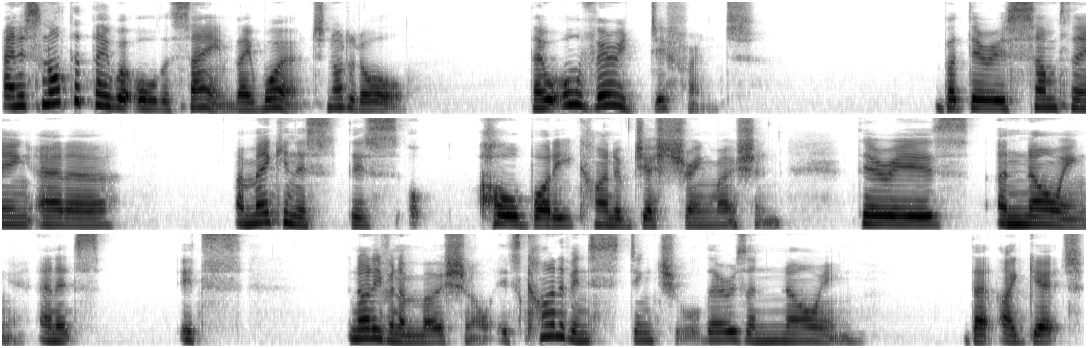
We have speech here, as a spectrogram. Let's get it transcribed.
And it's not that they were all the same, they weren't, not at all. They were all very different. But there is something at a I'm making this this whole body kind of gesturing motion. There is a knowing and it's it's not even emotional, it's kind of instinctual. There is a knowing that I get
